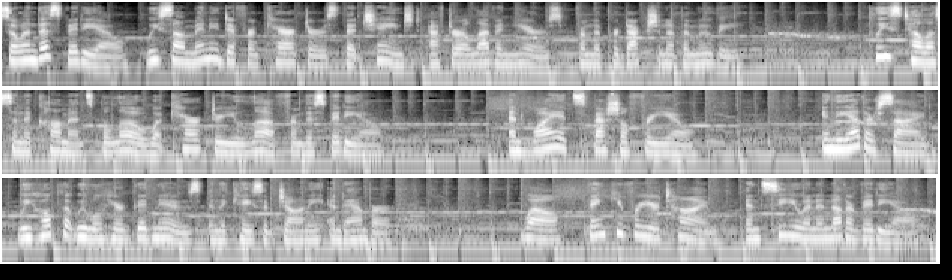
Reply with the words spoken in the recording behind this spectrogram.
So in this video, we saw many different characters that changed after 11 years from the production of the movie. Please tell us in the comments below what character you love from this video. And why it's special for you. In the other side, we hope that we will hear good news in the case of Johnny and Amber. Well, thank you for your time, and see you in another video.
